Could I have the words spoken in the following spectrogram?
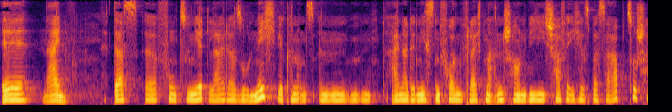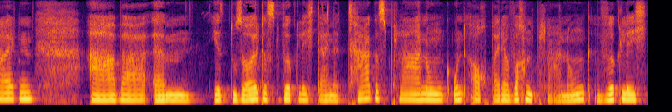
Äh, nein, das äh, funktioniert leider so nicht. Wir können uns in einer der nächsten Folgen vielleicht mal anschauen, wie schaffe ich es besser abzuschalten. Aber ähm, du solltest wirklich deine Tagesplanung und auch bei der Wochenplanung wirklich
